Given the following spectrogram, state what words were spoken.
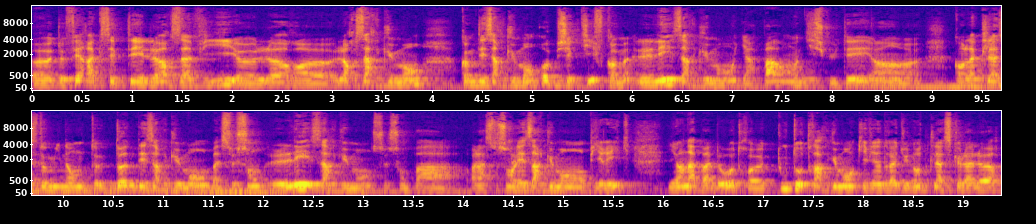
euh, de faire accepter leurs avis, leurs arguments comme des arguments objectifs, comme les arguments. Il n'y a pas à en discuter. Hein. Quand la classe dominante donne des arguments, bah, ce sont les arguments, ce sont pas, voilà, ce sont les arguments empiriques. Il n'y en a pas d'autres. Tout autre argument qui viendrait d'une autre classe que la leur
